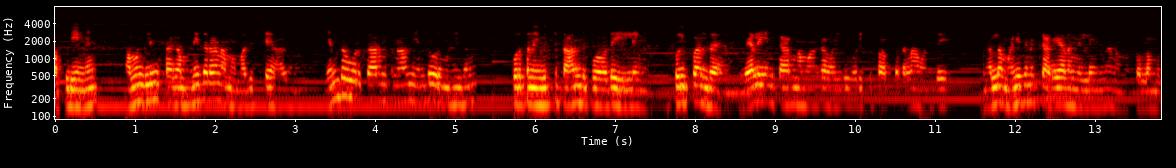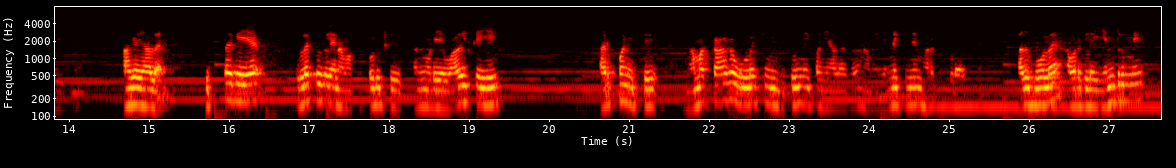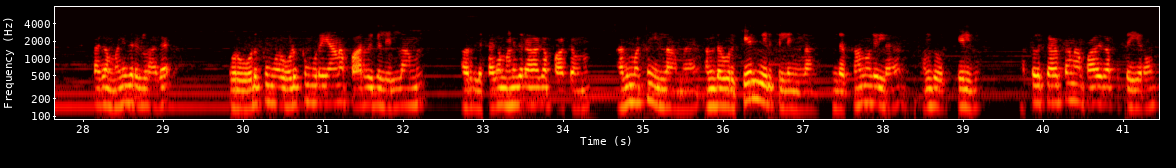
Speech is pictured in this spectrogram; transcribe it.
அப்படின்னு அவங்களையும் சக மனிதராக நம்ம மதிச்சே ஆகணும். எந்த ஒரு காரணத்தினாலும் எந்த ஒரு மனிதனும் ஒருத்தனை விட்டு தாழ்ந்து போவதே இல்லைங்க. குறிப்பா அந்த வேலையின் காரணமாக வந்து ஒடுக்கி பார்ப்பதெல்லாம் வந்து நல்ல மனிதனுக்கு அடையாளம் இல்லைன்னு தான் நம்ம சொல்ல முடியும். ஆகையால இத்தகைய உழைப்புகளை நமக்கு கொடுத்து தன்னுடைய வாழ்க்கையை அர்ப்பணித்து நமக்காக உழைக்கும் இந்த தூய்மை பணியாளர்களை நம்ம என்றைக்குமே மறக்கக்கூடாதுங்க. அதுபோல அவர்களை என்றுமே சக மனிதர்களாக ஒரு ஒடுக்குமுறை ஒடுக்குமுறையான பார்வைகள் இல்லாமல் அவர்களை சக மனிதராக பார்க்கணும். அது மட்டும் இல்லாம அந்த ஒரு கேள்வி இருக்கு இல்லைங்களா? இந்த காணொலியில அந்த ஒரு கேள்வி. மக்களுக்காகத்தான் நான் பாதுகாப்பு செய்கிறோம்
